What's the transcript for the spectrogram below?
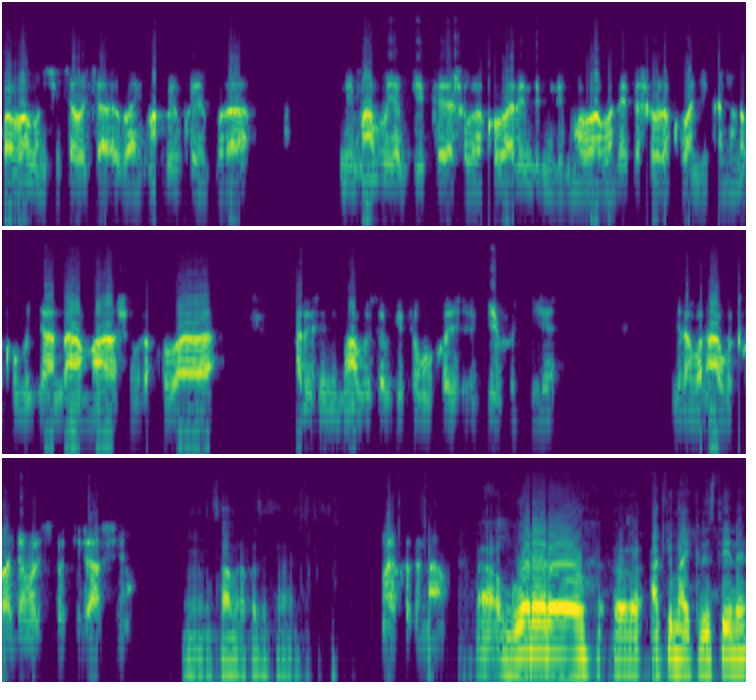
bavuga ngo ni cyo cyaba cyabaye impamvu yo kwegura ni impamvu ye bwite ashobora kuba ari indi mirimo babonetse ashobora kubangikanywa no kuba umujyanama ashobora kuba hari izindi mpamvu ze bwite nk'uko yabyivugiye ngira ngo ntabwo twajya muri sipekulasiyo Mm, sawa murakoze cyane murakoze nawe Uh, nguwo rero uh, akimayi christine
